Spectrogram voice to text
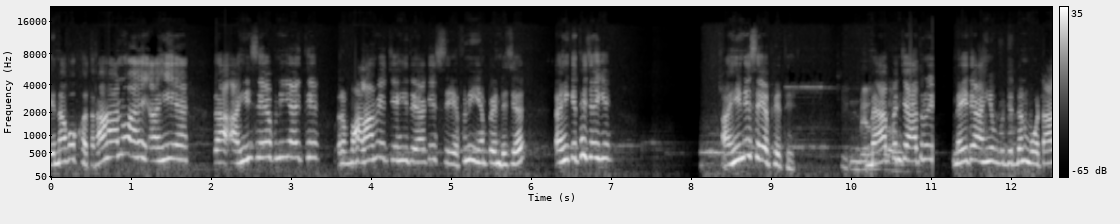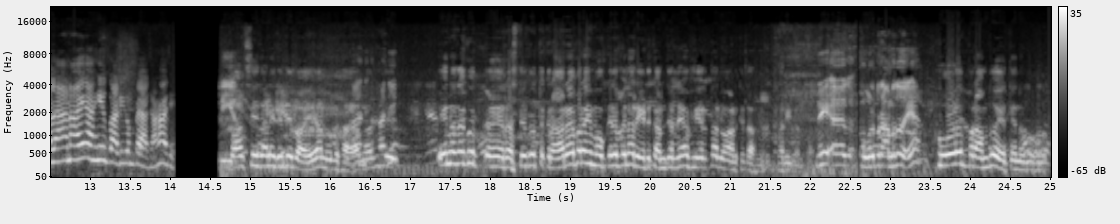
ਇਹਨਾਂ ਕੋ ਖਤਰਾ ਸਾਨੂੰ ਅਸੀਂ ਅਸੀਂ ਇਹ- ਤਾਂ ਅਸੀਂ ਸੇਫ ਨਹੀਂ ਆ ਇੱਥੇ। ਰਵਾਲਾਂ ਵਿੱਚ ਅਸੀਂ ਰਹਿ ਕੇ ਸੇਫ ਨਹੀਂ ਆ ਪਿੰਡ 'ਚ। ਅਸੀਂ ਕਿੱਥੇ ਜਾਈਏ? ਅਸੀਂ ਨਹੀਂ ਸੇਫ ਇੱਥੇ। ਮੈਂ ਪੰਚਾਇਤ ਨੂੰ ਨਹੀਂ ਤੇ ਅਸੀਂ ਜਿੱਦਣ ਵੋਟਾਂ ਲੈਣ ਆਏ ਅਸੀਂ ਗਾੜੀਆਂ ਪੈ ਜਾਣਾ ਜੀ। ਪੰਜ ਛੇ ਜਾਣੇ ਕਹਿੰਦੇ ਪਾਏ ਸਾਨੂੰ ਲਿਖਾਇਆ ਉਹਨਾਂ ਨੇ ਇਹਨਾਂ ਦਾ ਕੋਈ ਰਸਤੇ ਤੋਂ ਤਕਰਾਰ ਹੈ ਪਰ ਅਸੀਂ ਮੌਕੇ ਤੇ ਪਹਿਲਾਂ ਰੇਡ ਕਰਨ ਚੱਲੇ ਆ ਫਿਰ ਤੁਹਾਨੂੰ ਆਣ ਕੇ ਦੱਸ ਦਿੰਦੇ ਸਾਰੀ ਗੱਲ। ਨਹੀਂ ਕੋਲ ਬਰਾਮਦ ਹੋਏ ਆ? ਖੋਲ ਬਰਾਮਦ ਹੋਏ ਤਿੰਨ ਕੋਲ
